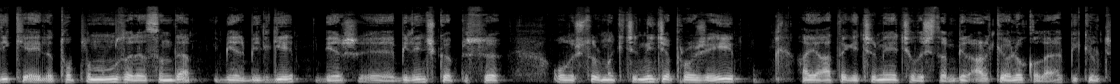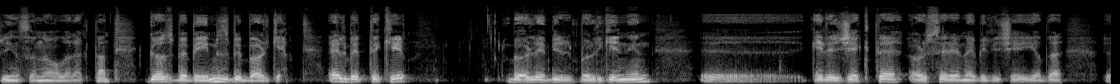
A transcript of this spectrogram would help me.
Likya ile toplumumuz arasında bir bilgi, bir e, bilinç köprüsü oluşturmak için nice projeyi hayata geçirmeye çalıştığım bir arkeolog olarak, bir kültür insanı olaraktan göz bebeğimiz bir bölge. Elbette ki böyle bir bölgenin e, gelecekte örselenebileceği ya da e,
